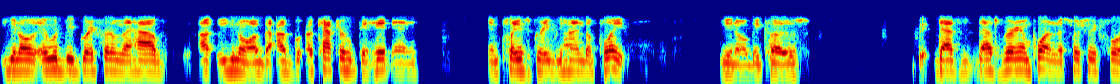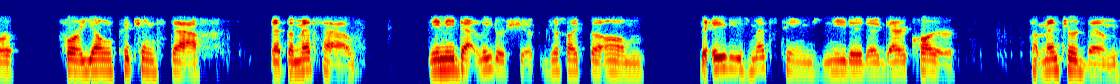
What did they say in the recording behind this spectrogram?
you know, it would be great for them to have, uh, you know, a, a, a catcher who could hit and and plays great behind the plate. You know, because that's that's very important, especially for for a young pitching staff that the Mets have. They need that leadership, just like the um the '80s Mets teams needed uh, Gary Carter to mentor them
